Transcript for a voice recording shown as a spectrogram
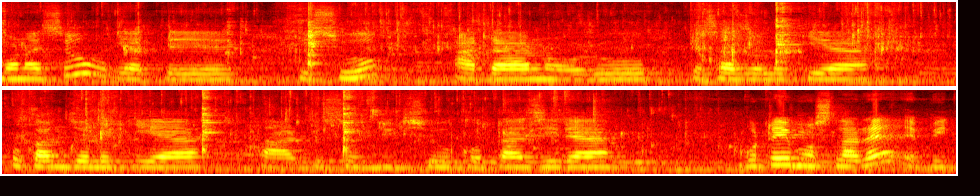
বনাইছোঁ। ইয়াতে দিছোঁ আদা নহৰু কেঁচা জলকীয়া শুকান জলকীয়া তাৰপিছত দিছোঁ গোটা জিৰা। গোটেই মছলাৰে এবিধ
